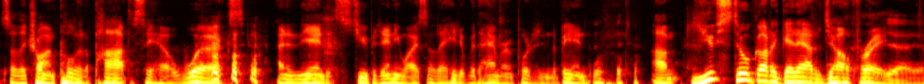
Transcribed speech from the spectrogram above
so they try and pull it apart to see how it works, and in the end it's stupid anyway, so they hit it with a hammer and put it in the bin. Um, you've still got to get out of jail free. Yeah. Yeah.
